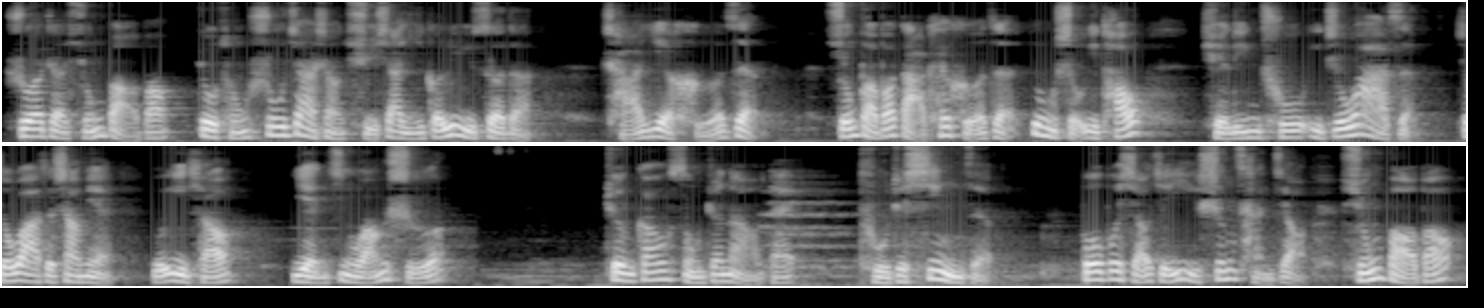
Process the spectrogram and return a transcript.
说着，熊宝宝就从书架上取下一个绿色的。茶叶盒子，熊宝宝打开盒子，用手一掏，却拎出一只袜子。这袜子上面有一条眼镜王蛇，正高耸着脑袋，吐着信子。波波小姐一声惨叫，熊宝宝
